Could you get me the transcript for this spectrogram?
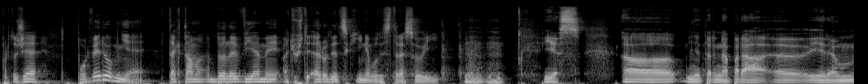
protože podvědomně tak tam byly věmy, ať už ty erotický nebo ty stresový. Mm-hmm. Yes. Uh, mě tady napadá uh, jeden,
